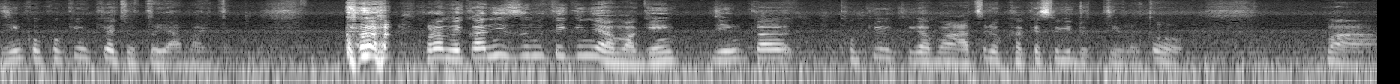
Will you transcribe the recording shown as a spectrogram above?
人工呼吸器はちょっとやばいと。これはメカニズム的にはまあ人化呼吸器がまあ圧力かけすぎるっていうのとまあ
